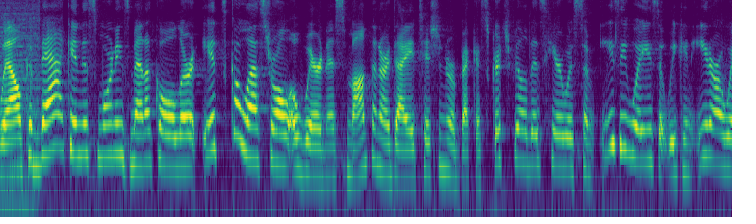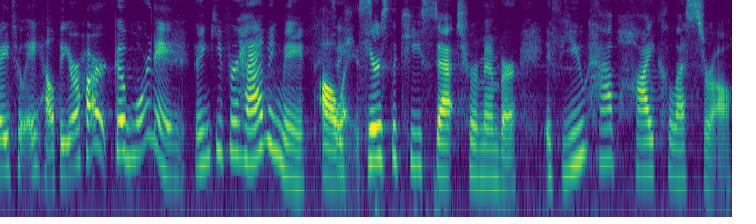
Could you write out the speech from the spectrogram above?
Welcome back in this morning's medical alert. It's cholesterol awareness month and our dietitian Rebecca Scritchfield is here with some easy ways that we can eat our way to a healthier heart. Good morning. Thank you for having me. Always. So here's the key stat to remember. If you have high cholesterol,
